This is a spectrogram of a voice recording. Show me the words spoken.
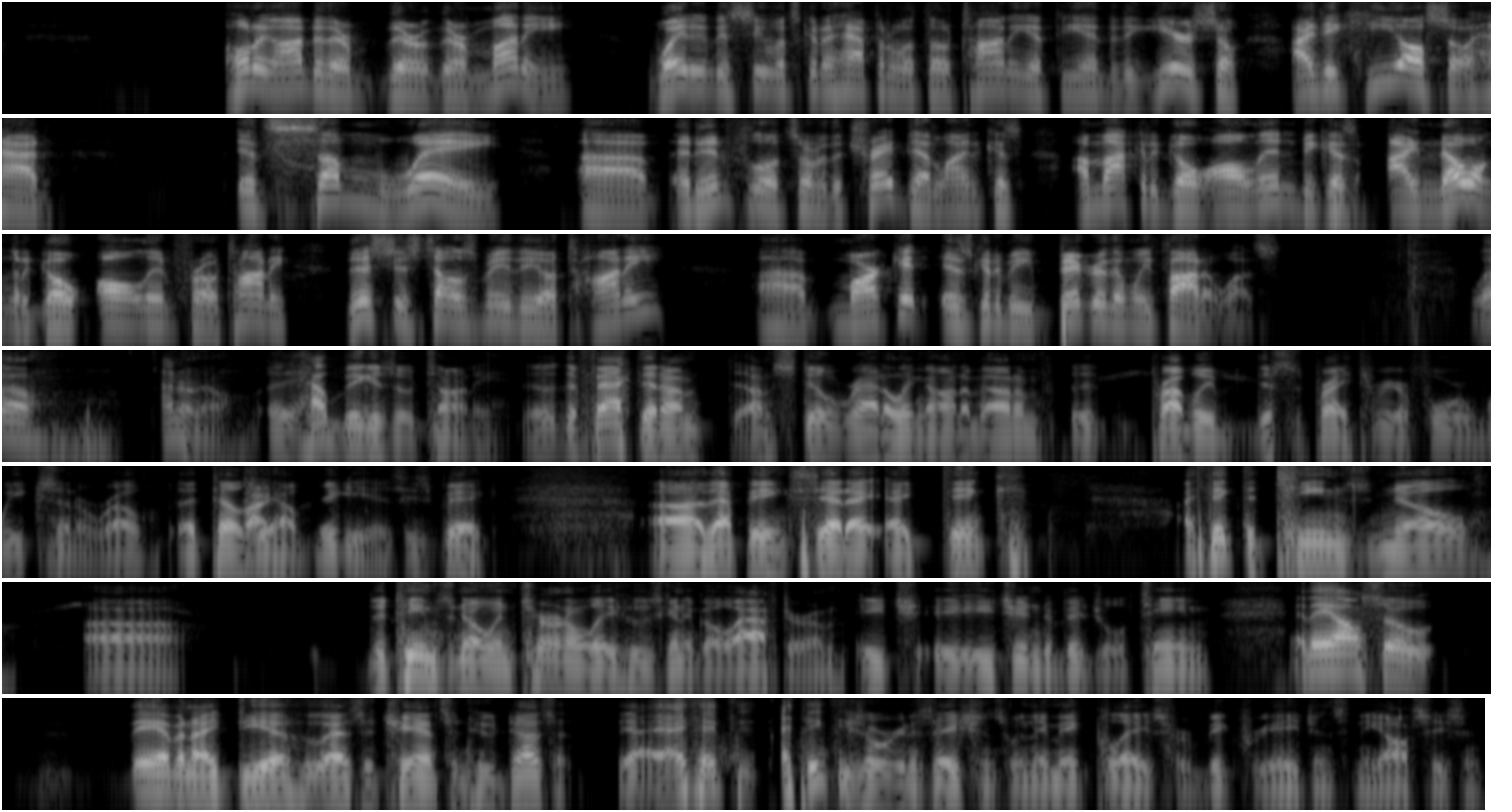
holding on to their their their money, waiting to see what's going to happen with Ohtani at the end of the year. So I think he also had in some way uh, an influence over the trade deadline because I'm not going to go all in because I know I'm going to go all in for Ohtani. This just tells me the Ohtani uh, market is going to be bigger than we thought it was. Well, I don't know uh, how big is Ohtani. The fact that I'm I'm still rattling on about him, uh, probably this is probably three or four weeks in a row. That tells right. you how big he is. He's big. Uh, that being said, I, I think I think the teams know uh, the teams know internally who's going to go after him each each individual team and they also they have an idea who has a chance and who doesn't. Yeah i think i think these organizations when they make plays for big free agents in the offseason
